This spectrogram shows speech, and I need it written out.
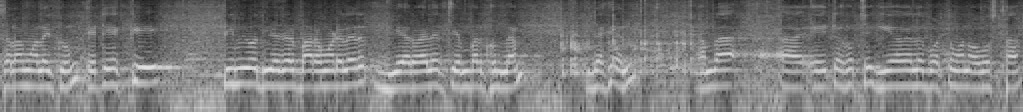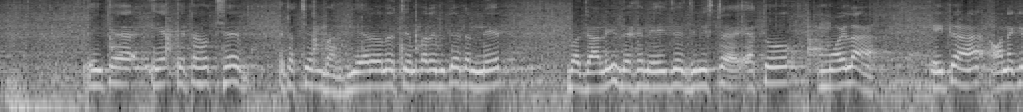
আসসালামু আলাইকুম। এটি একটি প্রিমিও দুই হাজার বারো মডেলের গিয়ার অয়েলের চেম্বার খুললাম। দেখেন, আমরা এইটা হচ্ছে গিয়ার অয়েলের বর্তমান অবস্থা। এইটা এটা হচ্ছে, এটা চেম্বার। গিয়ার অয়েলের চেম্বারের ভিতরে এটা নেট বা জালি। দেখেন, এই যে জিনিসটা এত ময়লা, এইটা অনেকে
